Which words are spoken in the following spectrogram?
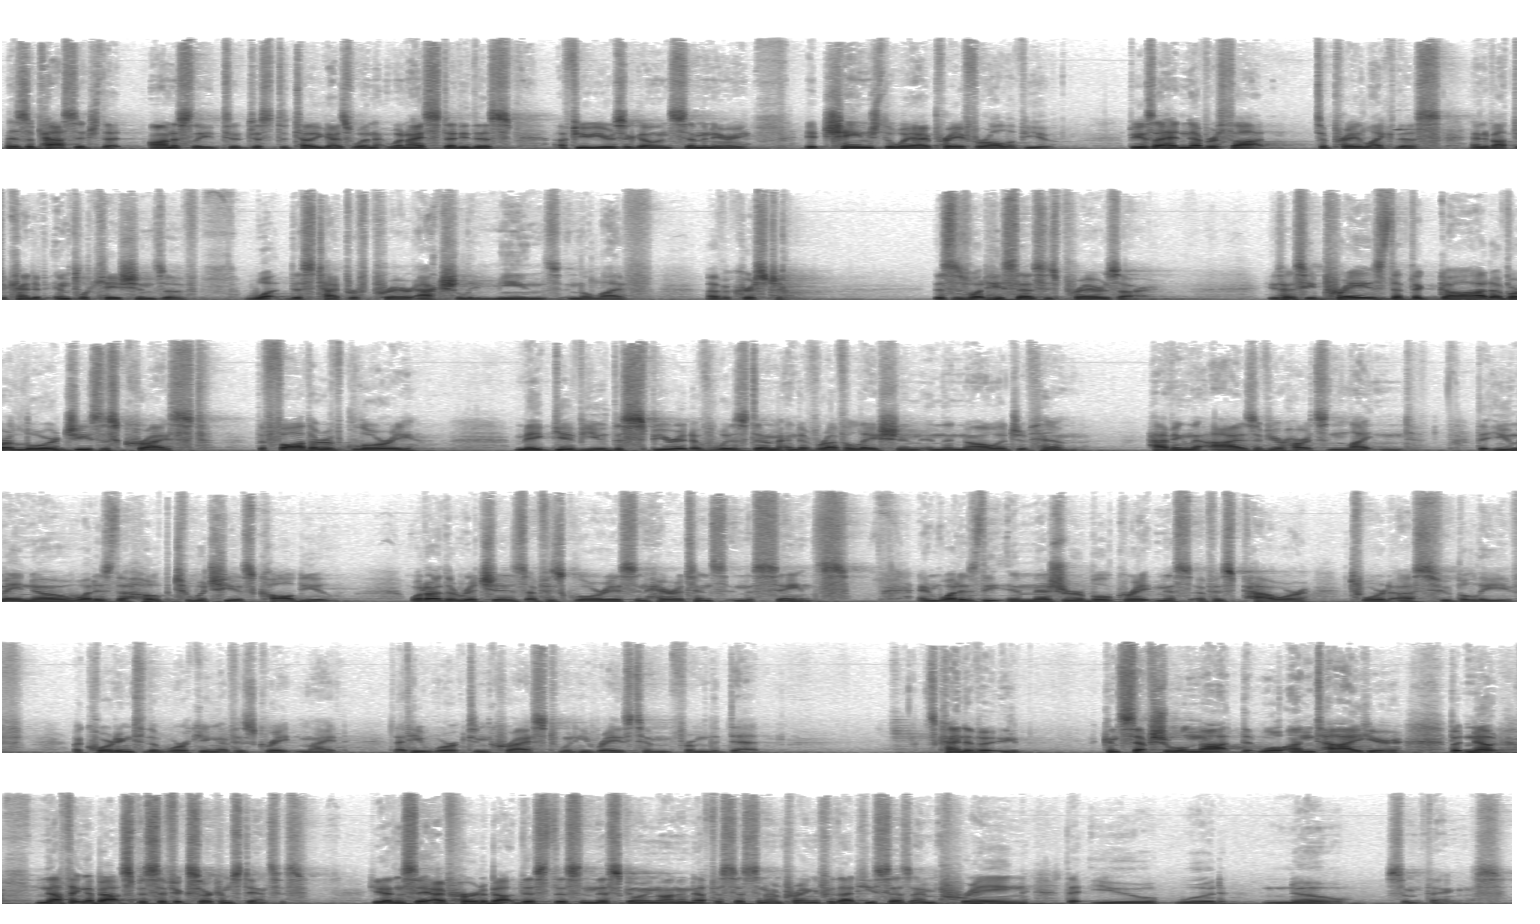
This is a passage that, honestly, to, just to tell you guys, when, when I studied this a few years ago in seminary, it changed the way I pray for all of you. Because I had never thought to pray like this and about the kind of implications of what this type of prayer actually means in the life of a Christian. This is what he says his prayers are. He says he prays that the God of our Lord Jesus Christ, the Father of glory, may give you the spirit of wisdom and of revelation in the knowledge of him, having the eyes of your hearts enlightened, that you may know what is the hope to which he has called you, what are the riches of his glorious inheritance in the saints, and what is the immeasurable greatness of his power toward us who believe, according to the working of his great might that he worked in Christ when he raised him from the dead. It's kind of a conceptual knot that we'll untie here. But note, nothing about specific circumstances. He doesn't say, I've heard about this, this, and this going on in Ephesus, and I'm praying for that. He says, I'm praying that you would know some things.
